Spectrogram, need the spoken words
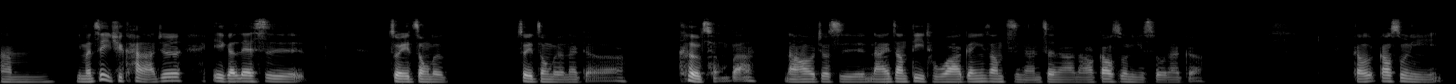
嗯，你们自己去看啊，就是一个类似追踪的。最终的那个课程吧，然后就是拿一张地图啊，跟一张指南针啊，然后告诉你说那个，告告诉你，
